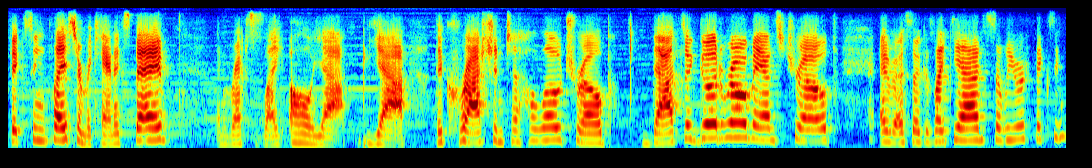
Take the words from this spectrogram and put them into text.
fixing place, her mechanics bay. And Rex is like, oh yeah, yeah, the crash into hello trope. That's a good romance trope. And Ahsoka's like, yeah, and so we were fixing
